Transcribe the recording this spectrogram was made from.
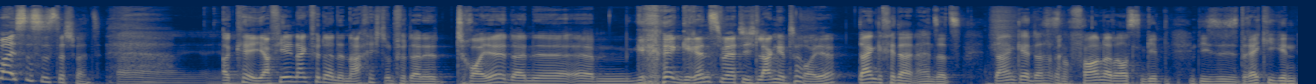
meistens ist der Schwanz. Okay, ja, vielen Dank für deine Nachricht und für deine Treue, deine ähm, grenzwertig lange Treue. Danke für deinen Einsatz. Danke, dass es noch Frauen da draußen gibt, die diese dreckigen,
